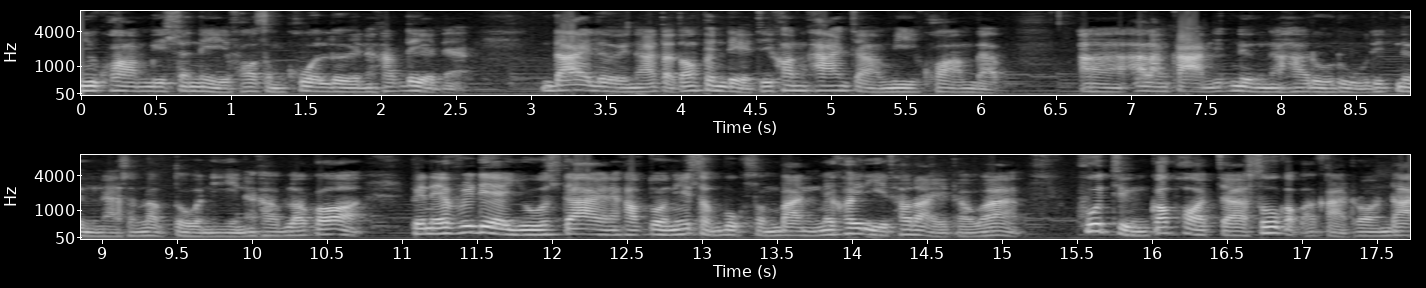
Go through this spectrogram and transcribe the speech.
มีความมีเสน่ห์พอสมควรเลยนะครับ เดทเนี่ยได้เลยนะ แต่ต้องเป็นเดทที่ค่อนข้างจะมีความแบบอลังการนิดนึงนะคะหรูๆนิดนึงนะสำหรับตัวนี้นะครับ แล้วก็เป็น everyday use ได้นะครับ ตัวนี้สมบุกสมบันไม่ค่อยดีเท่าไหร่ แต่ว่าพูดถึงก็พอจะสู้กับอากาศร้อนได้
